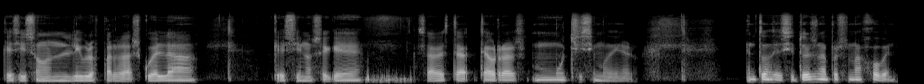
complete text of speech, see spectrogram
que si son libros para la escuela, que si no sé qué, ¿sabes? Te, ahorras muchísimo dinero. Entonces, si tú eres una persona joven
